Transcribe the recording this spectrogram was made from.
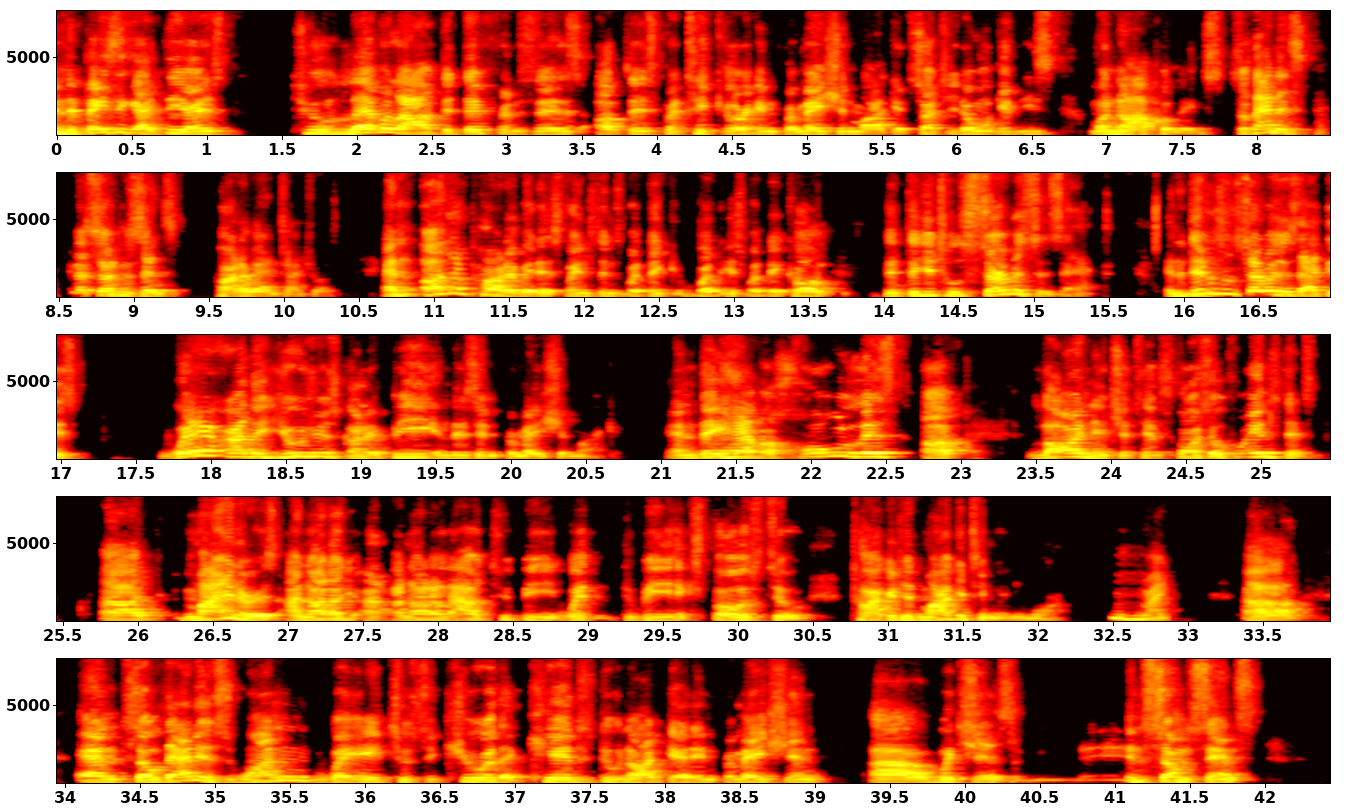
And the basic idea is to level out the differences of this particular information market such you don't get these monopolies. So that is, in a certain sense, part of antitrust. And other part of it is, for instance, what they what is what they call the Digital Services Act. And the Digital Services Act is where are the users going to be in this information market? And they have a whole list of law initiatives for. So, for instance, uh, minors are not are not allowed to be with to be exposed to targeted marketing anymore, mm-hmm. right? Uh, and so that is one way to secure that kids do not get information uh, which is, in some sense,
